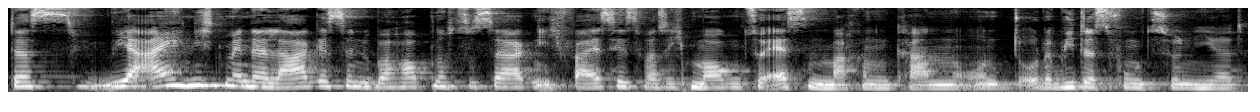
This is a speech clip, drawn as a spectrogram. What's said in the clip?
dass wir eigentlich nicht mehr in der Lage sind, überhaupt noch zu sagen, ich weiß jetzt, was ich morgen zu essen machen kann und oder wie das funktioniert.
